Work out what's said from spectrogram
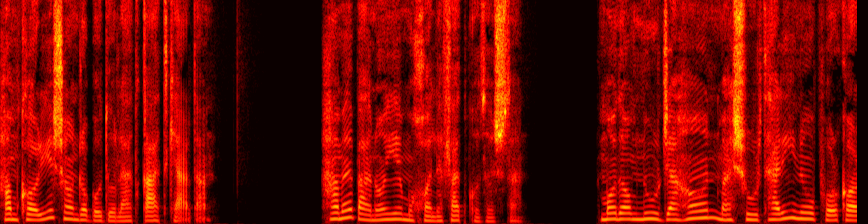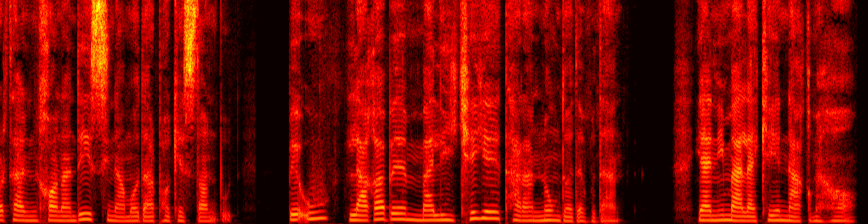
همکاریشان را با دولت قطع کردند. همه بنای مخالفت گذاشتند. مادام نورجهان مشهورترین و پرکارترین خواننده سینما در پاکستان بود. به او لقب ملیکه ترنم داده بودند. یعنی ملکه نقمه ها.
